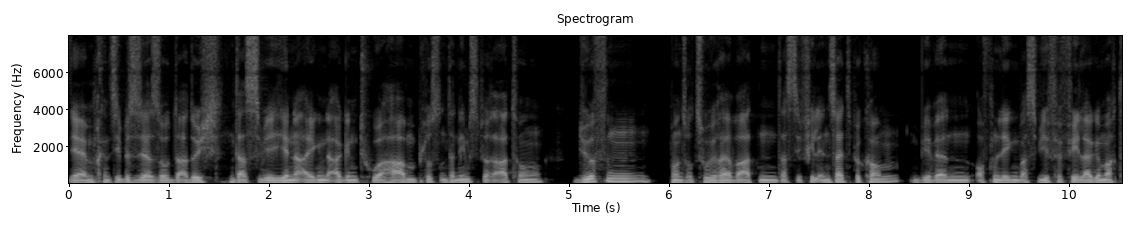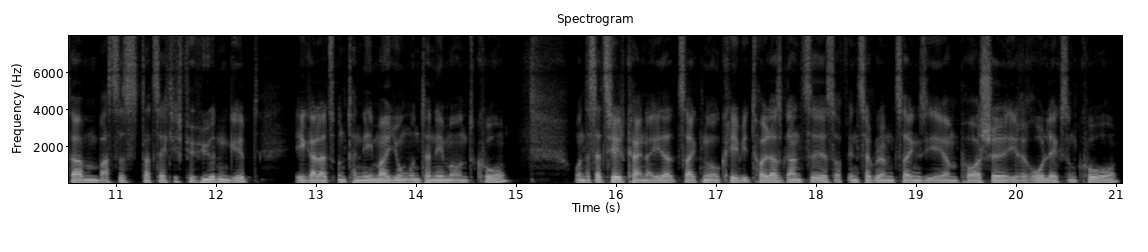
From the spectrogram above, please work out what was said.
Ja, im Prinzip ist es ja so, dadurch, dass wir hier eine eigene Agentur haben plus Unternehmensberatung, dürfen unsere Zuhörer erwarten, dass sie viel Insights bekommen. Wir werden offenlegen, was wir für Fehler gemacht haben, was es tatsächlich für Hürden gibt, egal als Unternehmer, Jungunternehmer und Co. Und das erzählt keiner. Jeder zeigt nur, okay, wie toll das Ganze ist. Auf Instagram zeigen sie ihren Porsche, ihre Rolex und Co.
